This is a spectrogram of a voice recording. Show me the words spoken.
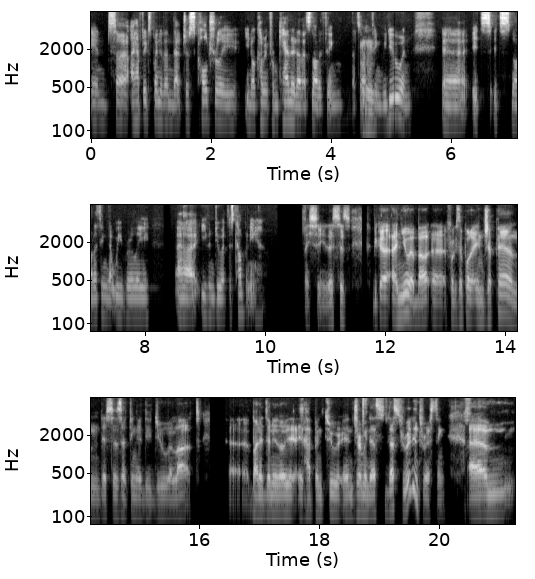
and uh, I have to explain to them that just culturally, you know, coming from Canada, that's not a thing. That's not mm-hmm. a thing we do, and uh, it's it's not a thing that we really uh, even do at this company. I see. This is because I knew about, uh, for example, in Japan, this is a thing that they do a lot. Uh, but I didn't know it happened too in Germany. That's that's really interesting. Um,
